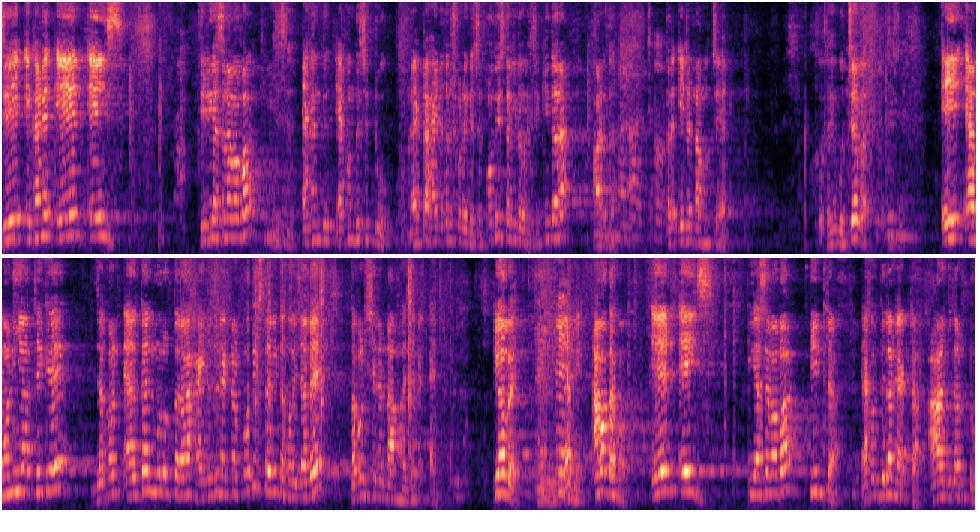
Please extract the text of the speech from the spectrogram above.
যে এখানে এন এইচ থ্রি আছে না বাবা? এখন এখন দিচ্ছে টু মানে একটা হাইড্রোজেন সরে গেছে প্রতিস্থাপিত হয়েছে। কি দ্বারা? আর দ্বারা তাহলে এটার নাম হচ্ছে কোথায় বুঝছে এবার? এই অ্যামোনিয়া থেকে যখন অ্যালকাইল মূলক দ্বারা হাইড্রোজেন একটা প্রতিস্থাপিত হয়ে যাবে তখন সেটার নাম হয়ে যাবে অ্যামিন কি হবে? অ্যামিন আবার দেখো। এন এইচ কি আছে বাবা? তিনটা। এখন দিলাম একটা আর দিলাম টু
